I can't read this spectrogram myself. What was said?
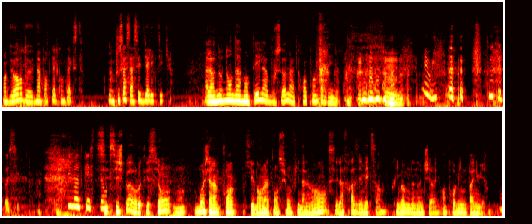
en dehors de n'importe quel contexte. Donc tout ça, c'est assez dialectique. Alors nous venons d'inventer la boussole à trois points cardinaux. Eh oui, tout est possible. Une autre question. Si, je peux avoir l'autre question, moi j'ai un point qui est dans l'intention finalement, c'est la phrase des médecins, primum non nocere, en premier ne pas nuire. Mm.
